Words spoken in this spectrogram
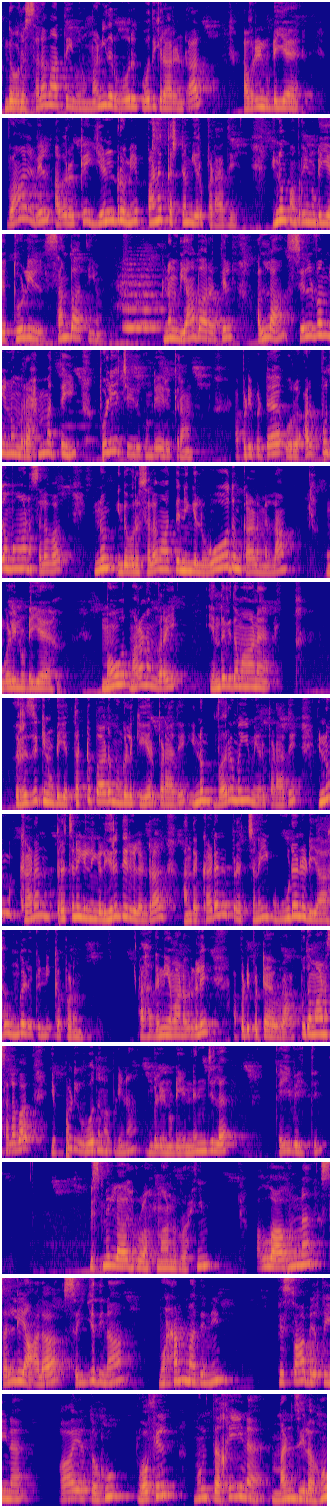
இந்த ஒரு செலவாத்தை ஒரு மனிதர் ஓரு ஓதுகிறார் என்றால் அவரினுடைய வாழ்வில் அவருக்கு என்றுமே பண கஷ்டம் ஏற்படாது. இன்னும் அவரினுடைய தொழில் சம்பாத்தியம் இன்னும் வியாபாரத்தில் அல்லாஹ் செல்வம் என்னும் ரஹ்மத்தை பொழியச் செய்து கொண்டே இருக்கிறான். அப்படிப்பட்ட ஒரு அற்புதமான செலவாத் இன்னும் இந்த ஒரு செலவாத்தை நீங்கள் ஓதும் காலமெல்லாம் உங்களினுடைய மௌ மரணம் வரை எந்த விதமான ரிசுக்கினுடைய தட்டுப்பாடும் உங்களுக்கு ஏற்படாது இன்னும் வறுமையும் ஏற்படாது இன்னும் கடன் பிரச்சனையில் நீங்கள் இருந்தீர்கள் என்றால் அந்த கடன் பிரச்சனை உடனடியாக உங்களுக்கு நீக்கப்படும். ஆக கண்ணியமானவர்களே அப்படிப்பட்ட ஒரு அற்புதமான செலவாத் எப்படி ஓதணும் அப்படின்னா உங்களினுடைய நெஞ்சில் கை வைத்து பிஸ்மில்லாஹிர் ரஹ்மான் ரஹீம் அல்லாஹும்ம சல்லி அலா சையதினா முஹம்மதினின் ஃபிசாபிகீன ஆயத்தஹு வஃபில் முன்தகீன மன்சிலஹு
